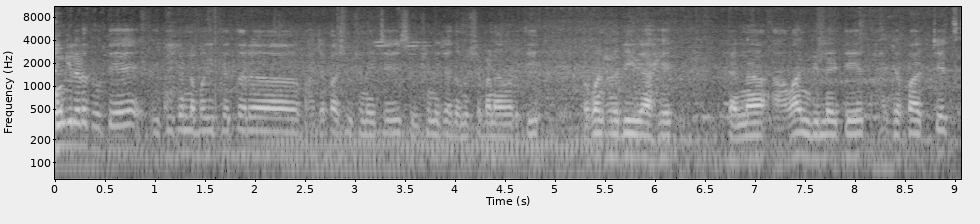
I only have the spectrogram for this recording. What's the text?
रंगी लढत होते. एकीकडनं बघितलं तर अ, भाजपा शिवसेनेचे शिवसेनेच्या धनुष्यबाणावरती पवन हळदिवे आहेत. त्यांना आव्हान दिलं आहे ते भाजपाचेच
